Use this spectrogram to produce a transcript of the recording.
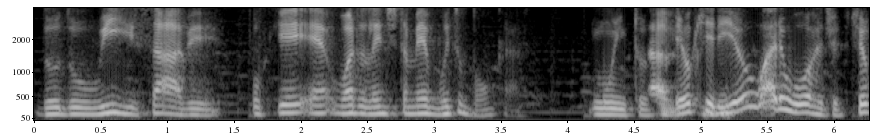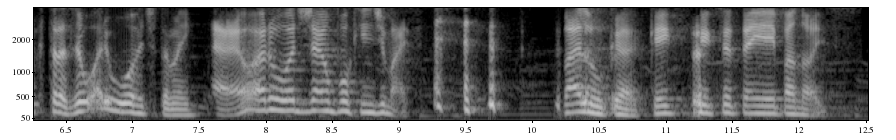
do, do Wii, sabe? Porque é, o Wario Land também é muito bom, cara. Muito. Sabe? Eu queria o Wario World. Tinha que trazer o Wario World também. É, o Wario World já é um pouquinho demais. Vai, Luca, o que, que, que você tem aí pra nós?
